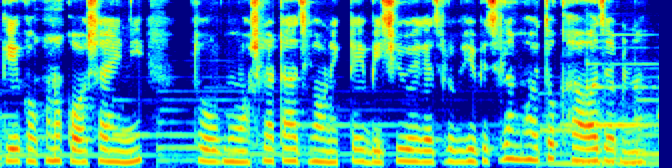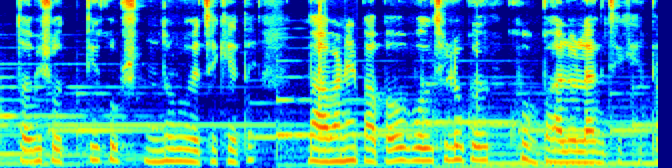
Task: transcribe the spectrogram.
দিয়ে কখনো কষাইনি। তো মশলাটা আজকে অনেকটাই বেশি হয়ে গেছিল। ভেবেছিলাম হয়তো খাওয়া যাবে না। তবে সত্যি খুব সুন্দর হয়েছে খেতে। বাবানের পাপাও বলছিল খুব ভালো লাগছে খেতে।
